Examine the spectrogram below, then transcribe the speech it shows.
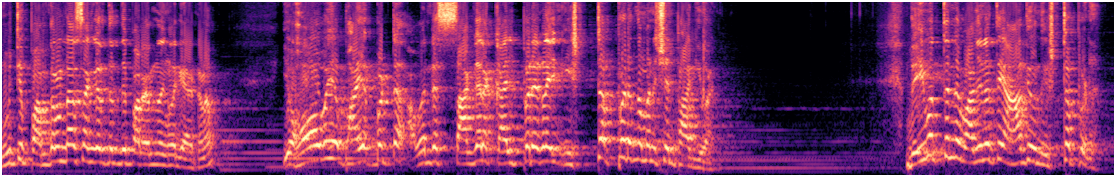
നൂറ്റി പന്ത്രണ്ടാം സങ്കീർത്തനത്തിൽ പറയുന്നത് നിങ്ങൾ കേൾക്കണം. യഹോവയെ ഭയപ്പെട്ട് അവന്റെ സകല കൽപ്പനകളെയും ഇഷ്ടപ്പെടുന്ന മനുഷ്യൻ ഭാഗ്യവാൻ. ദൈവത്തിന്റെ വചനത്തെ ആദ്യം ഒന്ന് ഇഷ്ടപ്പെട്.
